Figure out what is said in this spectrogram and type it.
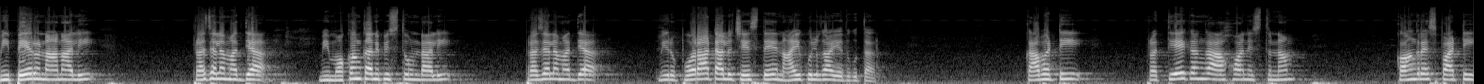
మీ పేరు నానాలి. ప్రజల మధ్య మీ ముఖం కనిపిస్తూ ఉండాలి. ప్రజల మధ్య మీరు పోరాటాలు చేస్తే నాయకులుగా ఎదుగుతారు. కాబట్టి ప్రత్యేకంగా ఆహ్వానిస్తున్నాం కాంగ్రెస్ పార్టీ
